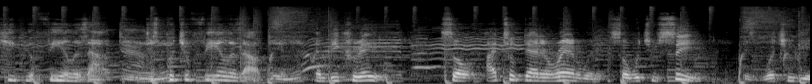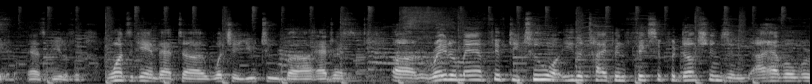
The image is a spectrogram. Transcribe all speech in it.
keep your feelers out there. Mm-hmm. Just put your feelers out there mm-hmm. and be creative. So I took that and ran with it. So what you see is what you get. That's beautiful. Once again, that uh, what's your YouTube uh, address? Uh, Raiderman52, or either type in Fix It Productions, and I have over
